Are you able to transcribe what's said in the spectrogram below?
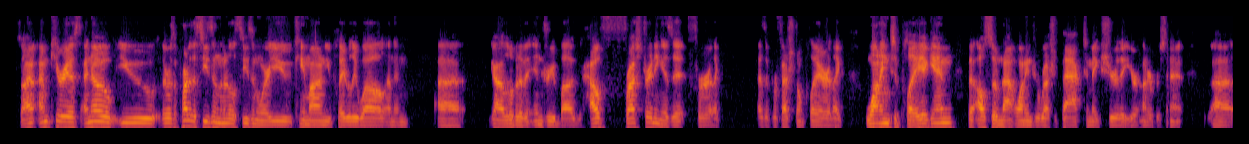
So I, I'm curious. I know you. There was a part of the season, in the middle of the season, where you came on and you played really well, and then uh, got a little bit of an injury bug. How frustrating is it for like as a professional player, like wanting to play again, but also not wanting to rush back to make sure that you're 100. percent uh,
